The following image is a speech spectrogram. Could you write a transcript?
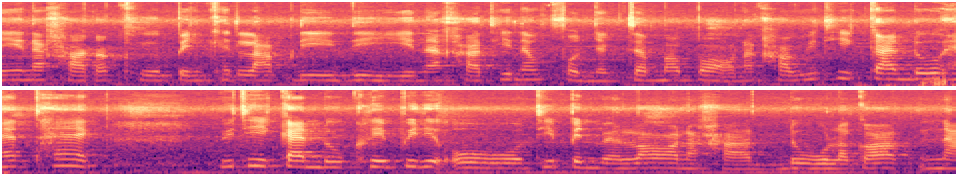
นี่นะคะก็คือเป็นเคล็ดลับดีๆนะคะ ที่น้ำฝนอยากจะมาบอกนะคะ วิธีการดูแฮชแท็ก วิธีการดูคลิปวิดีโอที่เป็นไวรัลนะคะ ดูแล้วก็น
